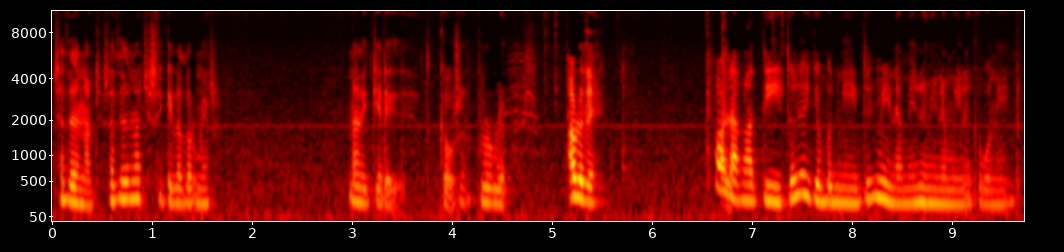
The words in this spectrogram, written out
Se hace de noche, se hace de noche, se quiere dormir. Nadie quiere causar problemas. ¡Ábrete! Hola, gatitos. Ay, qué bonitos. Mira, mira, mira, mira, qué bonitos.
